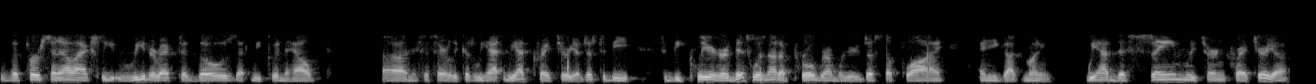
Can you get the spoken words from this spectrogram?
the personnel actually redirected those that we couldn't help uh, necessarily because we had we had criteria just to be to be clear, this was not a program where you just apply and you got money. We had the same return criteria,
